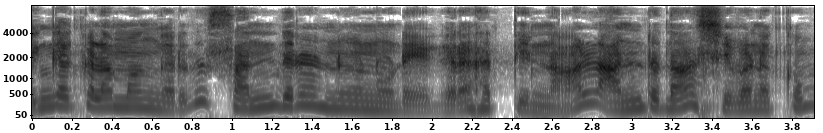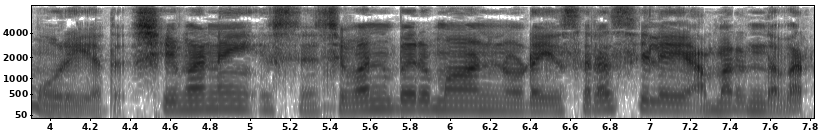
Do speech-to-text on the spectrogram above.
திங்கக்கிழமைங்கிறது சந்திரனுடைய கிரகத்தினால் அன்று தான் சிவனுக்கும் உரியது. சிவனை சிவன் பெருமானுடைய சிரசிலே அமர்ந்தவர்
